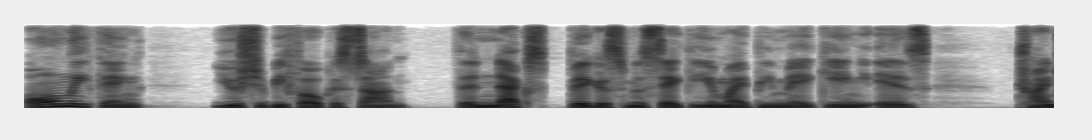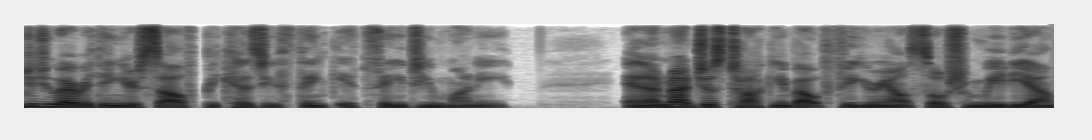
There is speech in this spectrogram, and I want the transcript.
only thing you should be focused on. The next biggest mistake that you might be making is trying to do everything yourself because you think it saves you money. And I'm not just talking about figuring out social media,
